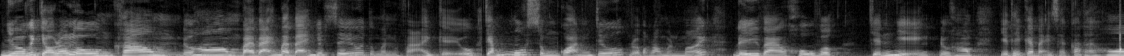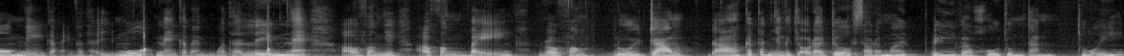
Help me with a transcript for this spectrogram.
vô cái chỗ đó luôn. Không được không? Bài bản bài bản chút xíu tụi mình phải kiểu chấm mút xung quanh trước rồi bắt đầu mình mới đi vào khu vực chính diện, được không? Vậy thì các bạn sẽ có thể hôn nè, các bạn có thể mút nè, các bạn cũng có thể liếm nè, ở phần gì? Ở phần bẹn rồi phần đùi trong đó, kích thích những cái chỗ đó trước, sau đó mới đi vào khu trung tâm. Chú ý.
